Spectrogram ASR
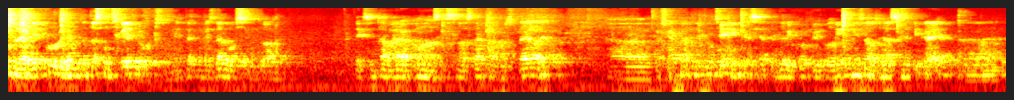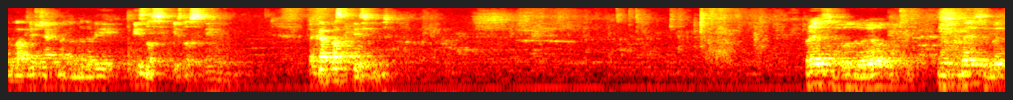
uzvarēt jebkuru, ja, tad tas mums pietrūks. Un, ja tagad mēs dabūsim to teiksim, tā vairāk komandas, kas savā starpā var spēlēt. Par čempionātu cīnīties, ja tad arī kopīgo līmeni izaudzināsim ne tikai uh, Latvijas čempionātu, bet arī izlases, izlases līmeni. Tā kā paskatīsimies. Presi jautājumu. Nu, presi, bet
